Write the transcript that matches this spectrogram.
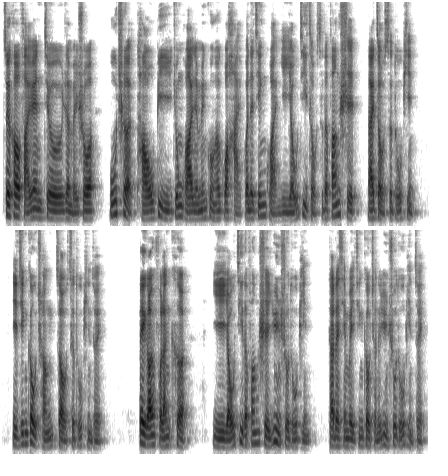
最后，法院就认为说，乌彻逃避中华人民共和国海关的监管，以邮寄走私的方式来走私毒品，已经构成走私毒品罪。被告人弗兰克以邮寄的方式运输毒品，他的行为已经构成了运输毒品罪。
